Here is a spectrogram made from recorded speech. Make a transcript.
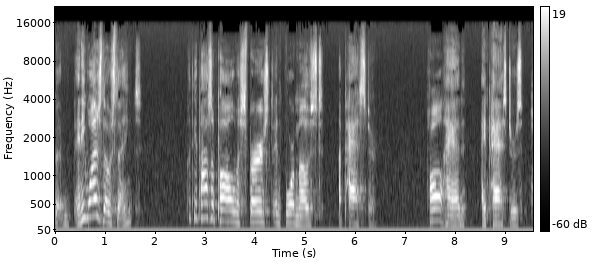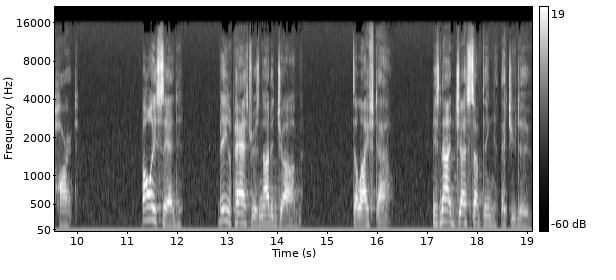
and he was those things. But the Apostle Paul was first and foremost a pastor. Paul had a pastor's heart. I've always said being a pastor is not a job, it's a lifestyle. It's not just something that you do,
